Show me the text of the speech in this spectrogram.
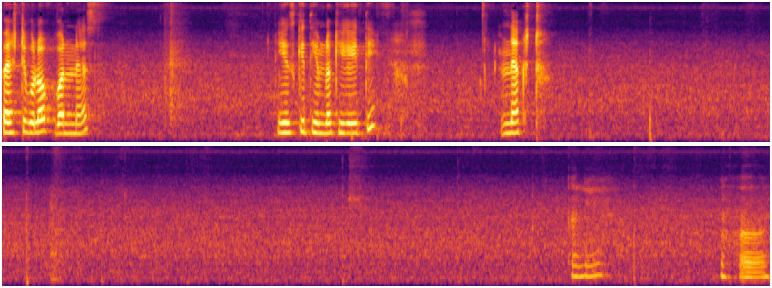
फेस्टिवल ऑफ़ वननेस। ये इसकी थीम रखी गई थी। नेक्स्ट अरे हाँ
